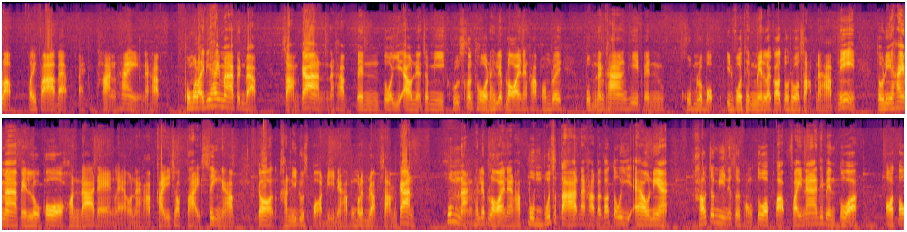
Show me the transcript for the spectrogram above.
ปรับไฟฟ้าแบบ8ทิศทางให้นะครับพวงมาลัยที่ให้มาเป็นแบบ 3 ก้านนะครับ เป็นตัว EL เนี่ยจะมี Cruise Control ให้เรียบร้อยนะครับ พร้อมด้วยปุ่มด้านข้างที่เป็นคุมระบบ Infotainment แล้วก็ตัวโทรศัพท์นะครับ นี่ตัวนี้ให้มาเป็นโลโก้ Honda แดงแล้วนะครับ ใครที่ชอบสไตล์ซิ่งนะครับ ก็คันนี้ดูสปอร์ตดีนะครับพวงมาลัยเป็นแบบ 3 ก้านหุ้มหนังให้เรียบร้อยนะครับ ปุ่มพุชสตาร์ทนะครับ แล้วก็ตัว EL เนี่ย เขาจะมีในส่วนของตัวปรับไฟหน้าที่เป็นตัวออโต้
